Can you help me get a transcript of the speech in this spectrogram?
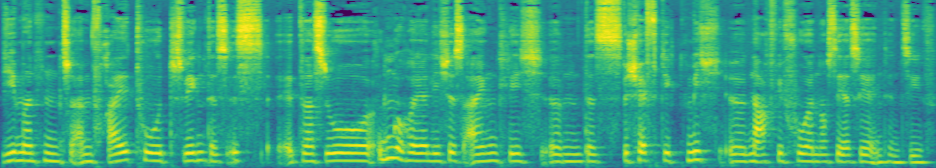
jemanden zu einem Freitod zwingt, das ist etwas so Ungeheuerliches eigentlich. Ähm, das beschäftigt mich äh, nach wie vor noch sehr, sehr intensiv.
